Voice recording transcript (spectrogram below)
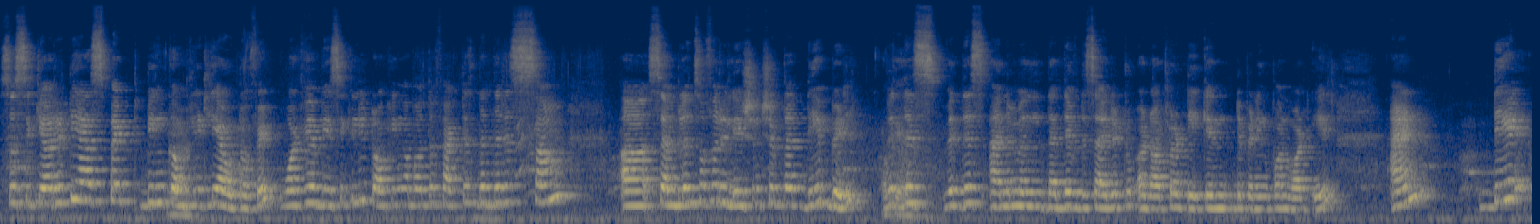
So security aspect being Yeah. completely out of it. What we are basically talking about the fact is that there is some uh, semblance of a relationship that they build Okay. with this with this animal that they've decided to adopt or take in depending upon what age, and they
